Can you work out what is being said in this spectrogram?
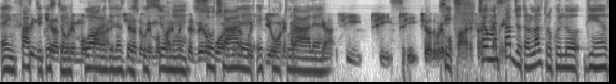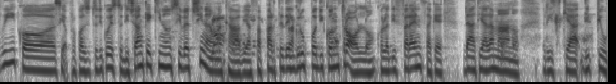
è infatti questo è il cuore fare, della discussione sociale e culturale. Sì, sì, sì, sì, ce la dovremmo sì. fare. C'è un messaggio, tra l'altro, quello di Enrico, sì, a proposito di questo, dice anche chi non si vaccina è una cavia, fa parte del gruppo di controllo, con la differenza che dati alla mano rischia di più.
